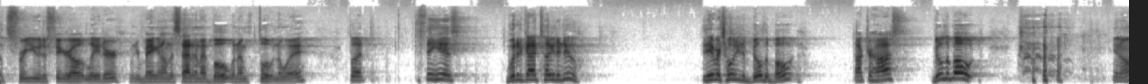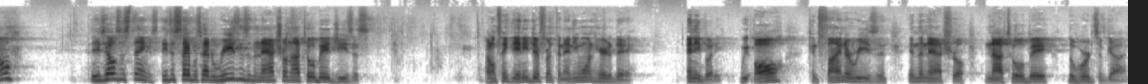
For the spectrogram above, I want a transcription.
It's for you to figure out later when you're banging on the side of my boat when I'm floating away. But the thing is, what did God tell you to do? Did He ever told you to build a boat? Dr. Haas? Build a boat. you know? He tells us things. These disciples had reasons in the natural not to obey Jesus. I don't think any different than anyone here today. Anybody. We all can find a reason in the natural not to obey the words of God.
